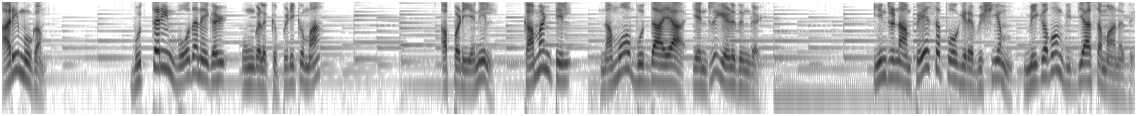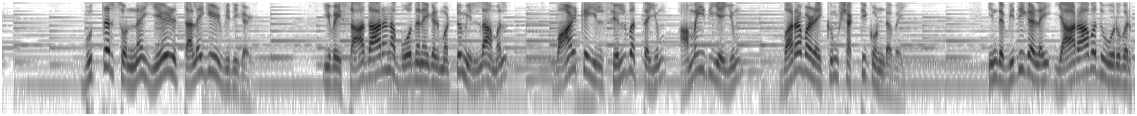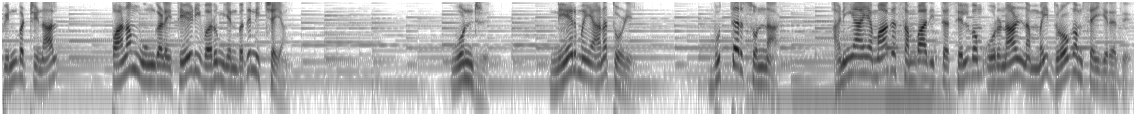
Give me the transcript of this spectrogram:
அறிமுகம். புத்தரின் போதனைகள் உங்களுக்கு பிடிக்குமா? அப்படியெனில் கமெண்டில் நமோ புத்தாயா என்று எழுதுங்கள். இன்று நாம் பேசப் போகிற விஷயம் மிகவும் வித்தியாசமானது. புத்தர் சொன்ன ஏழு தலைகீழ் விதிகள். இவை சாதாரண போதனைகள் மட்டும் இல்லாமல் வாழ்க்கையில் செல்வத்தையும் அமைதியையும் வரவழைக்கும் சக்தி கொண்டவை. இந்த விதிகளை யாராவது ஒருவர் பின்பற்றினால் பணம் உங்களை தேடி வரும் என்பது நிச்சயம். ஒன்று நேர்மையான தொழில். புத்தர் சொன்னார் அநியாயமாக சம்பாதித்த செல்வம் ஒரு நாள் நம்மை துரோகம் செய்கிறது.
